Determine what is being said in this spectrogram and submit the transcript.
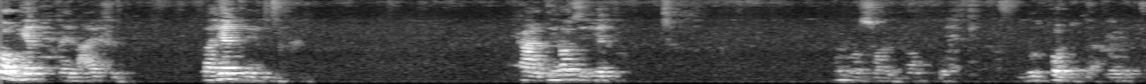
ต้องเฮ็ดให้หลายขึ้นและเฮ็ดให้ดีขึ้นการที่เฮาสิเฮ็ดมันบ่สอนเฮา ตัวหลุดพ้นจากโลกใจ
